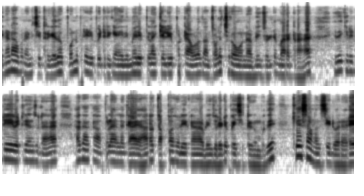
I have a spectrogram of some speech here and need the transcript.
என்னடா அப்போ நினச்சிட்டு இருக்க? ஏதோ பொண்ணு பின்னாடி போயிட்டு இருக்கேன். இதுமாரி இப்பெல்லாம் கேள்விப்பட்டேன் அவ்வளோதான் தொலைச்சிரும் ஒன்று அப்படின்னு சொல்லிட்டு மிரட்டுறாங்க. இதை கேட்டுட்டு வெற்றின்னு சொல்கிறாங்க அக்கா அக்கா அப்பெல்லாம் இல்லைக்கா. யாரோ தப்பாக சொல்லியிருக்காங்க அப்படின்னு சொல்லிட்டு பேசிகிட்டு இருக்கும்போது கேசவன் சீட் வராரு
